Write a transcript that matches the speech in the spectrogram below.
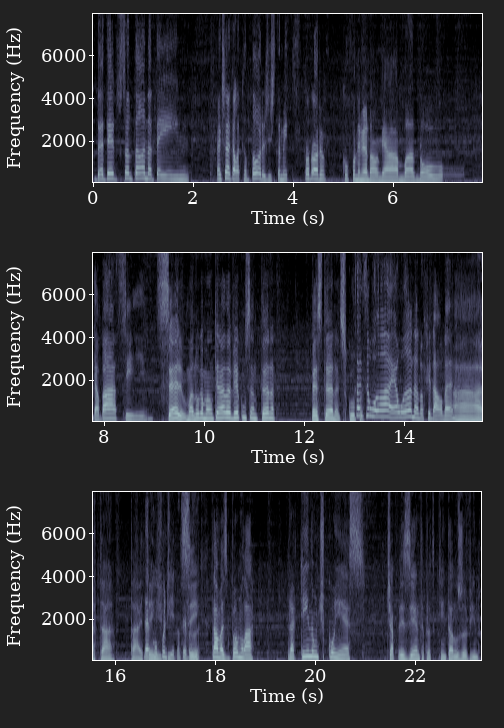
De, Santana tem. Como é que chama aquela cantora? A gente também toda hora confunde meu nome. A Manu. Gabassi. Sério? Manu Gabassi não tem nada a ver com Santana Pestana, desculpa. Mas o Ana, é o Ana no final, né? Ah, tá. Tá, entendi. Deve confundir, não tem Sim. Problema. Tá, mas vamos lá. Pra quem não te conhece, te apresenta para quem tá nos ouvindo.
